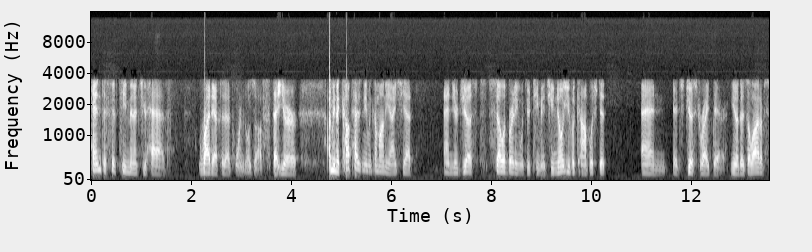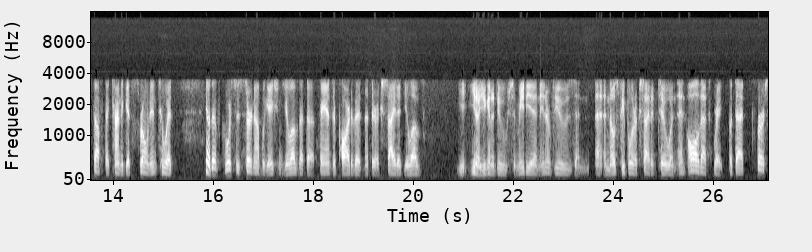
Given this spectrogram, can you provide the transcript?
10 to 15 minutes you have right after that horn goes off. That you're, I mean, the cup hasn't even come on the ice yet, and you're just celebrating with your teammates. You know you've accomplished it, and it's just right there. You know, there's a lot of stuff that kind of gets thrown into it. You know, of course, there's certain obligations. You love that the fans are part of it and that they're excited. You love you, you know you're going to do some media and interviews and and those people are excited too and and all that's great but that first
